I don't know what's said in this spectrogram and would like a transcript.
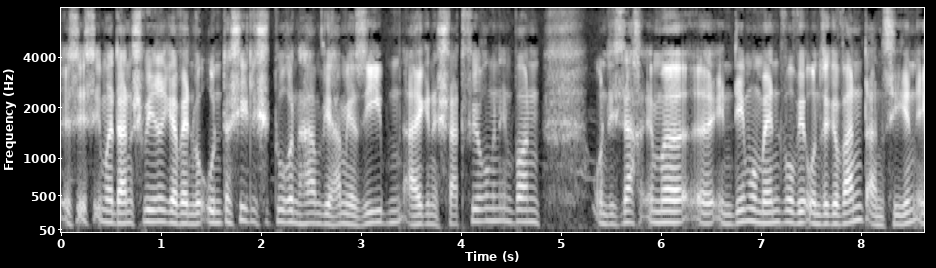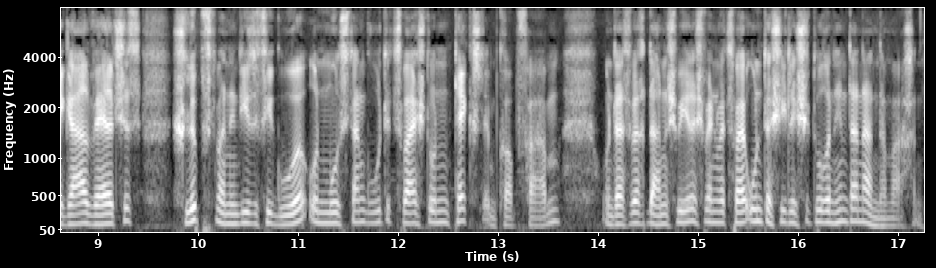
es ist immer dann schwieriger, wenn wir unterschiedliche Touren haben. Wir haben ja sieben eigene Stadtführungen in Bonn. Und ich sage immer, äh, in dem Moment, wo wir unser Gewand anziehen, egal welches, schlüpft man in diese Figur und muss dann gute zwei Stunden Text im Kopf haben. Und das wird dann schwierig, wenn wir zwei unterschiedliche Touren hintereinander machen.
